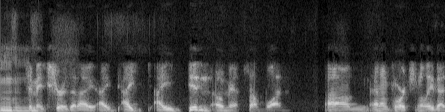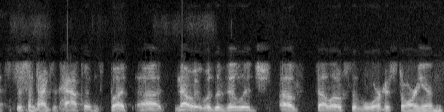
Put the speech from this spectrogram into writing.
mm-hmm. to make sure that I, I, I, I didn't omit someone. Um, and unfortunately, that's just sometimes it happens. But uh, no, it was a village of fellow Civil War historians,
